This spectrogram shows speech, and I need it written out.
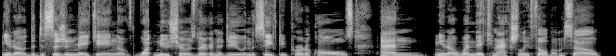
you know the decision making of what new shows they're going to do and the safety protocols and you know when they can actually fill them so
